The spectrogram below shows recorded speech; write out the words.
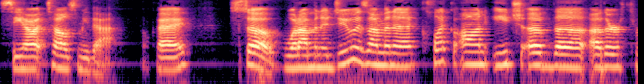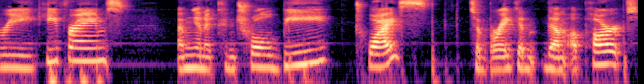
See how it tells me that, okay? So what I'm going to do is I'm going to click on each of the other three keyframes. I'm going to control B twice to break them apart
